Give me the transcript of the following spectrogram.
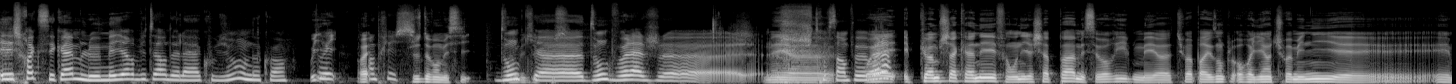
Et je crois que c'est quand même le meilleur buteur de la Coupe du Monde, quoi. Oui. Oui, Ouais. en plus. Juste devant Messi. Donc, euh, donc voilà, je, Mais je euh, trouve ça un peu. ouais, Voilà. Et comme chaque année, enfin, on n'y échappe pas, mais c'est horrible. Mais euh, tu vois, par exemple, Aurélien Chouameni et, et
